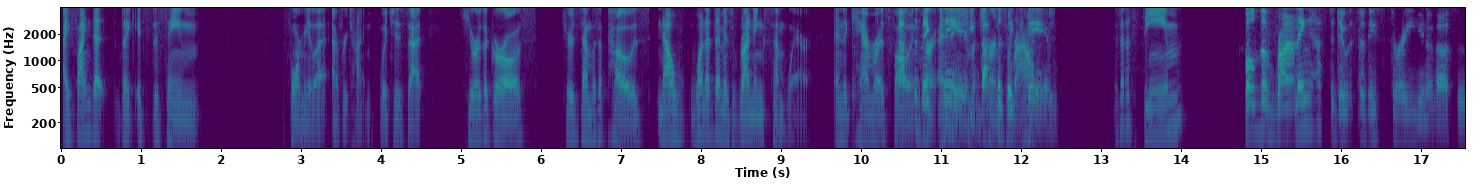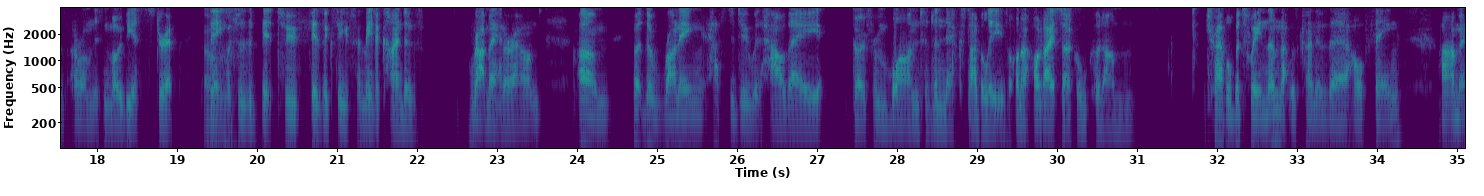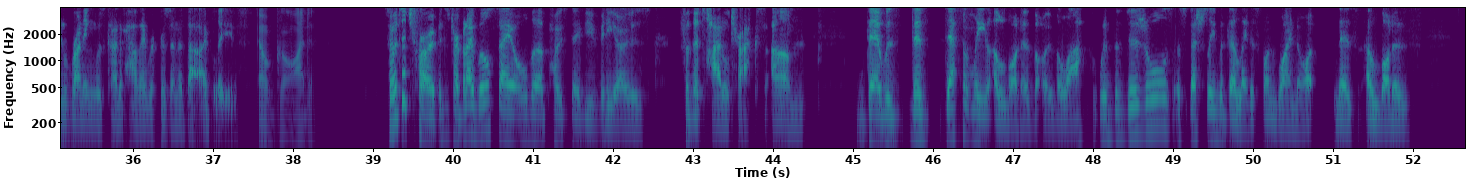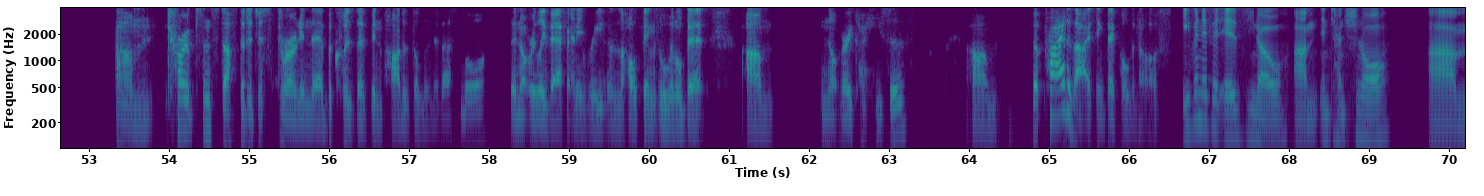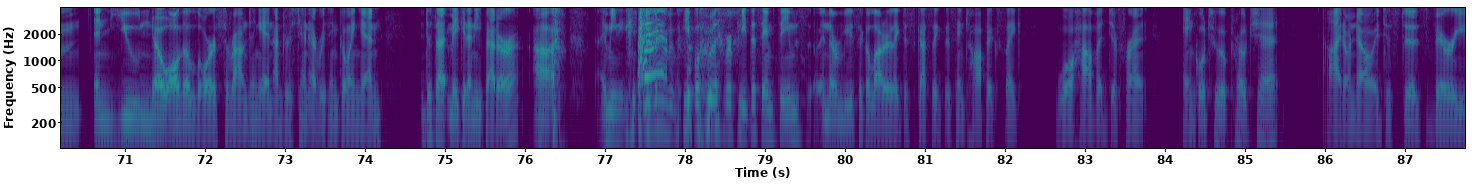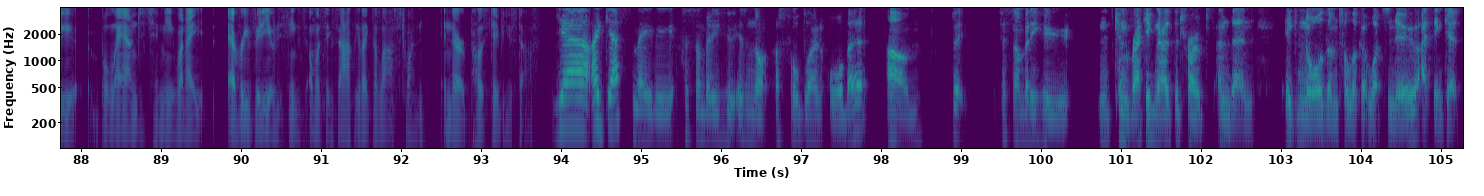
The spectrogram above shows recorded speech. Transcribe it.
I find that like it's the same formula every time, which is that here are the girls, here's them with a pose. Now one of them is running somewhere, and the camera is following That's a big her, and then she theme. turns That's a big around. theme. Is that a theme? Well, the running has to do with so these three universes are on this Mobius strip thing, which was a bit too physicsy for me to kind of wrap my head around. Um, but the running has to do with how they go from one to the next, I believe. On a odd eye circle could um travel between them. That was kind of their whole thing. Um, and running was kind of how they represented that, I believe. oh God. So it's a trope. It's a trope. But I will say all the post debut videos for the title tracks, um, there was there's definitely a lot of overlap with the visuals, especially with their latest one. Why not? There's a lot of um, tropes and stuff that are just thrown in there because they've been part of the Loonaverse lore. They're not really there for any reason. The whole thing's a little bit um, not very cohesive. Um, but prior to that, I think they pulled it off. even if it is, you know, um, intentional, um, and you know all the lore surrounding it and understand everything going in, does that make it any better? Uh, I mean, even people who repeat the same themes in their music a lot or like discuss like the same topics, like will have a different angle to approach it. I don't know. It just is very bland to me when I every video seems almost exactly like the last one in their post debut stuff. Yeah, I guess maybe for somebody who is not a full blown orbit, um, but for somebody who can recognize the tropes and then ignore them to look at what's new, I think it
